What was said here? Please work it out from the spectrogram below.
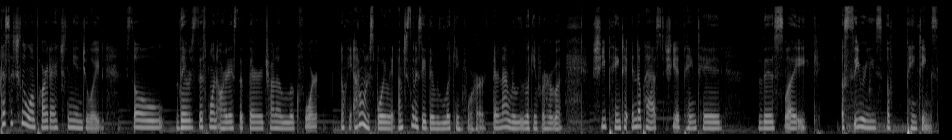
that's actually one part I actually enjoyed. So there's this one artist that they're trying to look for. Okay, I don't want to spoil it. I'm just gonna say they're looking for her. They're not really looking for her, but she painted in the past she had painted this like a series of paintings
